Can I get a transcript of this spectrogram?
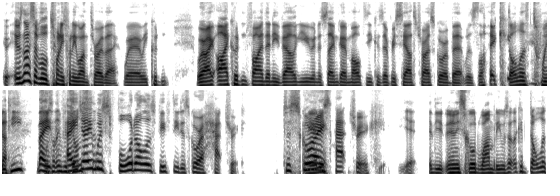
it it was nice to have a little 2021 throwback where we couldn't where I, I couldn't find any value in the same game multi because every South try scorer bet was like Dollar twenty. mate something for AJ was four dollars fifty to score a hat trick to score Yeah, a hat trick Yeah, and he, scored one, but he was at like a dollar.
